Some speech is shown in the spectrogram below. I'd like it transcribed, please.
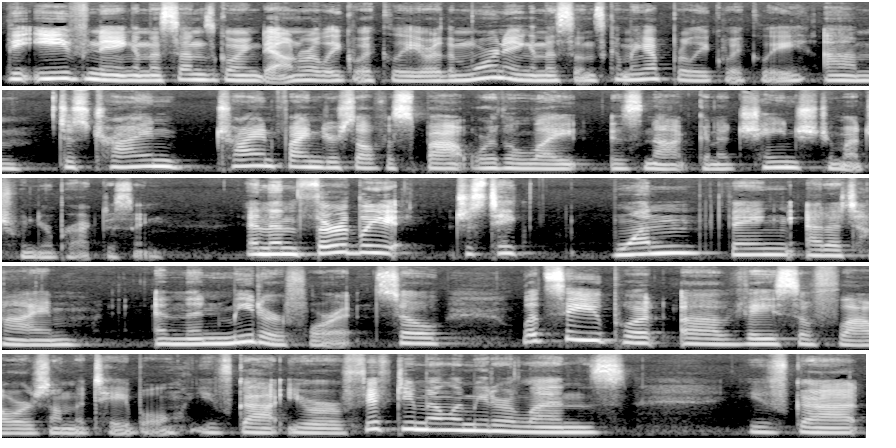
the evening and the sun's going down really quickly, or the morning and the sun's coming up really quickly. Um, just try and try and find yourself a spot where the light is not going to change too much when you're practicing. And then thirdly, just take one thing at a time and then meter for it. So let's say you put a vase of flowers on the table. You've got your 50 millimeter lens, you've got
